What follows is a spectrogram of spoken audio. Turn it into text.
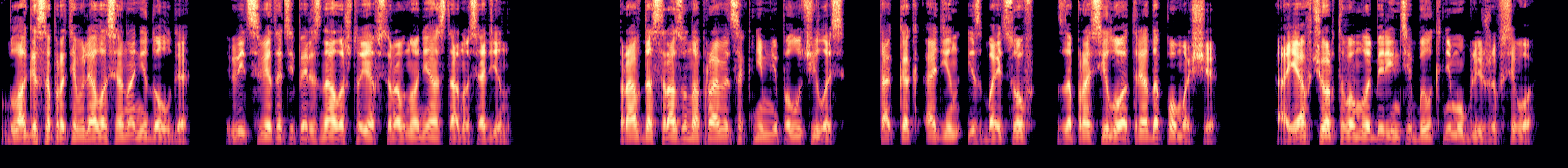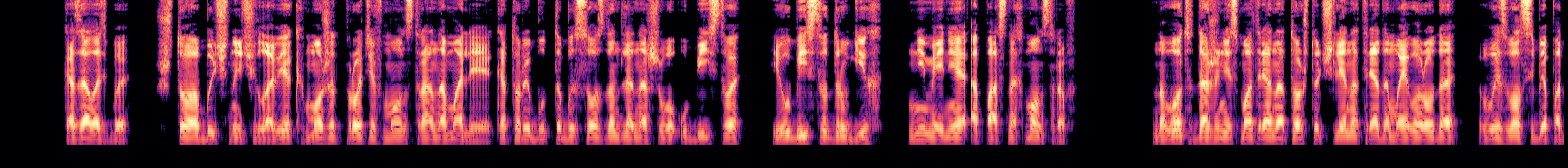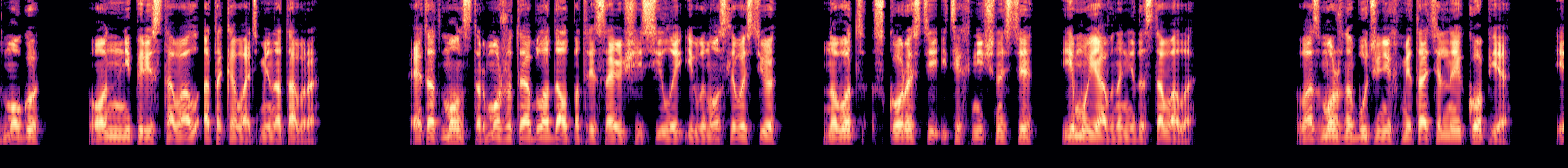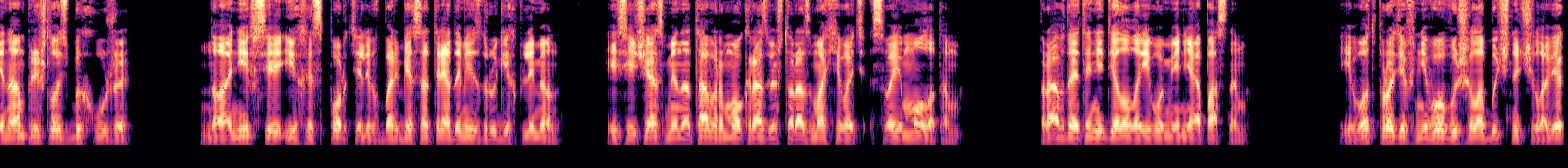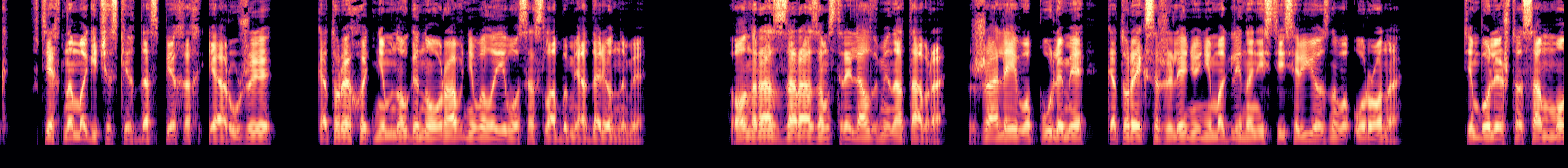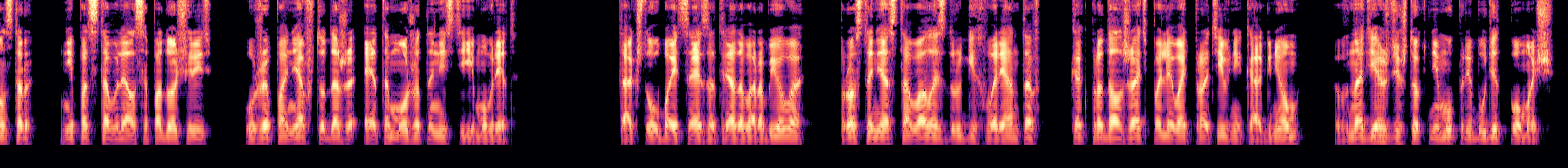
Благо сопротивлялась она недолго, ведь Света теперь знала, что я все равно не останусь один. Правда, сразу направиться к ним не получилось, так как один из бойцов запросил у отряда помощи, а я в чертовом лабиринте был к нему ближе всего. Казалось бы, что обычный человек может против монстра аномалии, который будто бы создан для нашего убийства и убийства других, не менее опасных монстров? Но вот даже несмотря на то, что член отряда моего рода вызвал себе подмогу, он не переставал атаковать Минотавра. Этот монстр, может, и обладал потрясающей силой и выносливостью, но вот скорости и техничности ему явно не доставало. Возможно, будь у них метательные копья, и нам пришлось бы хуже. Но они все их испортили в борьбе с отрядами из других племен, и сейчас Минотавр мог разве что размахивать своим молотом. Правда, это не делало его менее опасным. И вот против него вышел обычный человек в техномагических доспехах и оружии, которое хоть немного, но уравнивало его со слабыми одаренными. Он раз за разом стрелял в Минотавра, жали его пулями, которые, к сожалению, не могли нанести серьезного урона. Тем более, что сам монстр не подставлялся под очередь, уже поняв, что даже это может нанести ему вред. Так что у бойца из отряда Воробьева Просто не оставалось других вариантов, как продолжать поливать противника огнем в надежде, что к нему прибудет помощь.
